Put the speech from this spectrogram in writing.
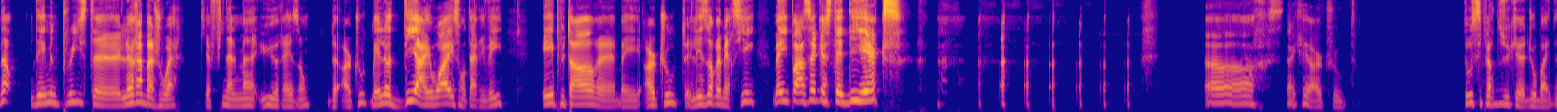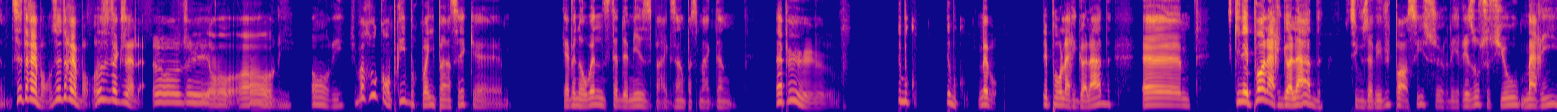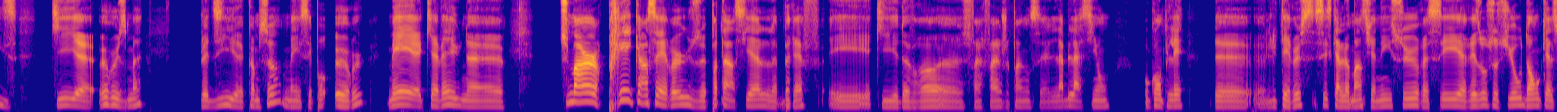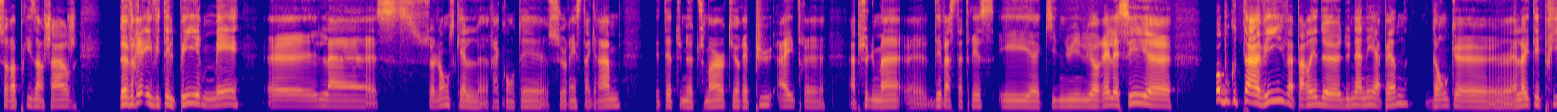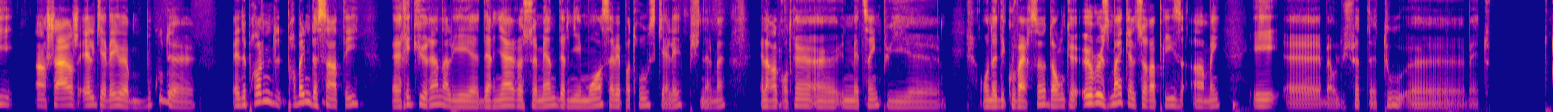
Non, Damien Priest, le rabat-joie, qui a finalement eu raison de R-Truth. Mais là, DIY sont arrivés. Et plus tard, ben, R-Truth les a remerciés, mais il pensait que c'était DX. Ah, sacré R-Truth. C'est aussi perdu que Joe Biden. C'est très bon, c'est très bon, c'est excellent. Oh, on, rit, on rit. J'ai pas trop compris pourquoi il pensait que Kevin Owens c'était de mise, par exemple, à SmackDown. C'est un peu. C'est beaucoup, c'est beaucoup. Mais bon, pour la rigolade. Euh, ce qui n'est pas la rigolade, si vous avez vu passer sur les réseaux sociaux Marise, qui, euh, heureusement, je le dis euh, comme ça, mais c'est pas heureux, mais qui avait une tumeur précancéreuse potentielle, bref, et qui devra se faire faire, je pense, l'ablation au complet de l'utérus. C'est ce qu'elle a mentionné sur ses réseaux sociaux, donc elle sera prise en charge. Devrait éviter le pire, mais la, selon ce qu'elle racontait sur Instagram, c'était une tumeur qui aurait pu être absolument dévastatrice et qui lui aurait laissé pas beaucoup de temps à vivre, à parler d'une année à peine. Donc, euh, elle a été prise en charge, elle qui avait beaucoup de, ben, de, problèmes, de, santé euh, récurrents dans les dernières semaines, derniers mois, savait pas trop ce qui allait. Puis finalement, elle a rencontré une médecin, puis euh, on a découvert ça. Donc, heureusement qu'elle sera prise en main et ben, on lui souhaite tout, ben, tout,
